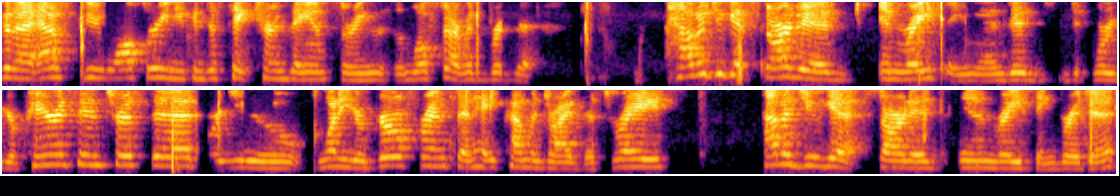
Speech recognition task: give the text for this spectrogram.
going to ask you all three, and you can just take turns answering. We'll start with Bridget. How did you get started in racing? And did were your parents interested, or you one of your girlfriends said, "Hey, come and drive this race"? How did you get started in racing, Bridget?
